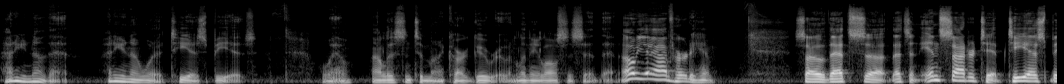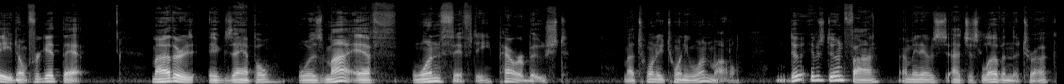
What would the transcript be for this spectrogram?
"How do you know that? How do you know what a TSB is?" Well, I listened to my car guru, and Lennie Lawson said that. Oh yeah, I've heard of him. So that's uh, that's an insider tip. TSB, don't forget that. My other example was my F 150 Power Boost, my 2021 model. It was doing fine. I mean, it was I just loving the truck.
